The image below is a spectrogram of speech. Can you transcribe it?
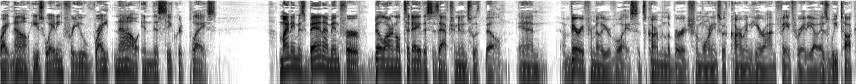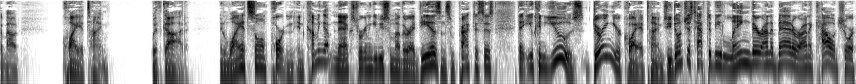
Right now. He's waiting for you right now in this secret place. My name is Ben. I'm in for Bill Arnold today. This is Afternoons with Bill. And a very familiar voice. It's Carmen LaBerge from Mornings with Carmen here on Faith Radio as we talk about quiet time with God and why it's so important. And coming up next, we're going to give you some other ideas and some practices that you can use during your quiet times. You don't just have to be laying there on a bed or on a couch or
